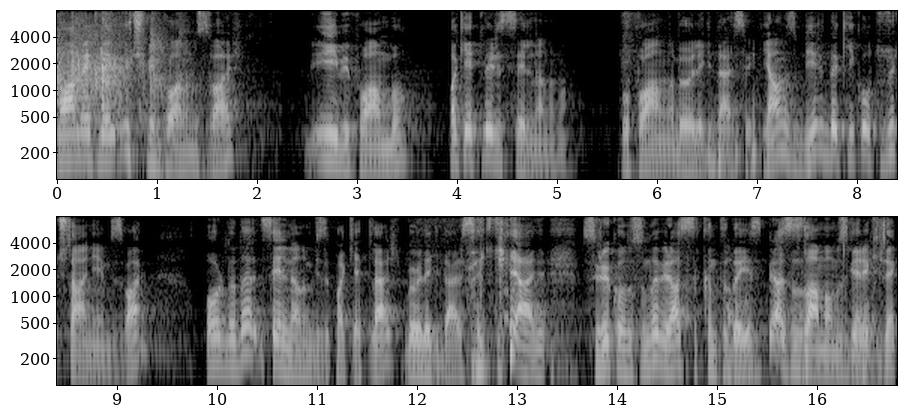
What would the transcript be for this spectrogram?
Muhammed Bey 3000 puanımız var. İyi bir puan bu. Paketleriz Selin Hanım'ı. Bu puanla böyle gidersek. Yalnız 1 dakika 33 saniyemiz var. Orada da Selin Hanım bizi paketler böyle gidersek. Yani süre konusunda biraz sıkıntıdayız. Biraz hızlanmamız gerekecek.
